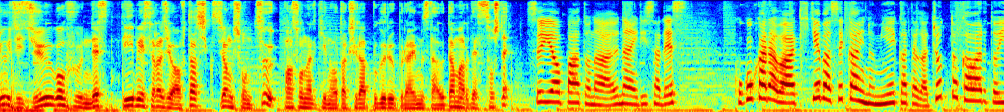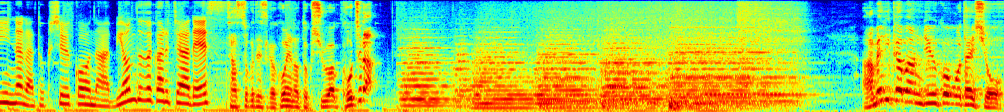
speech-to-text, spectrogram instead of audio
10時15分です。TBS ラジオアフターシックスジャンクション2パーソナリティの私ラップグループライムスター歌丸です。そして水曜パートナーうないりさです。ここからは聞けば世界の見え方がちょっと変わるといいなな特集コーナービヨンドザカルチャーです。早速ですが今夜の特集はこちら。アメリカ版流行語大賞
